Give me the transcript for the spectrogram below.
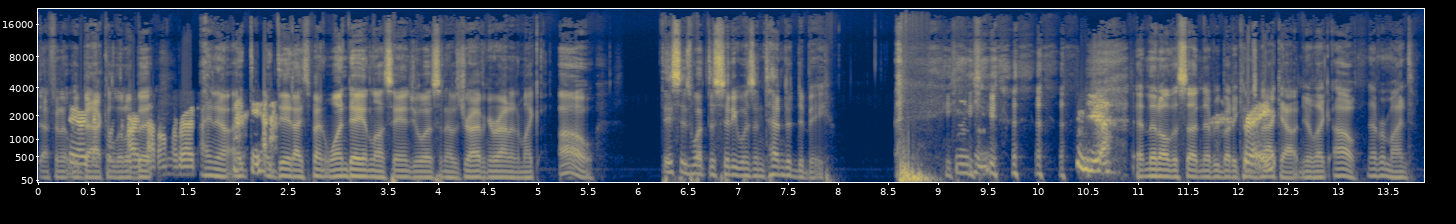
definitely back a little bit on the road. I know. I, yeah. I did. I spent one day in Los Angeles and I was driving around and I'm like, oh, this is what the city was intended to be. mm-hmm. Yeah. And then all of a sudden everybody comes right. back out and you're like, oh, never mind.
